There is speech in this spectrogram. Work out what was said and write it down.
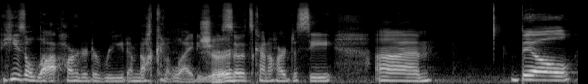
he's a lot harder to read. I'm not gonna lie to you. Sure. So it's kind of hard to see. Um, Bill,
